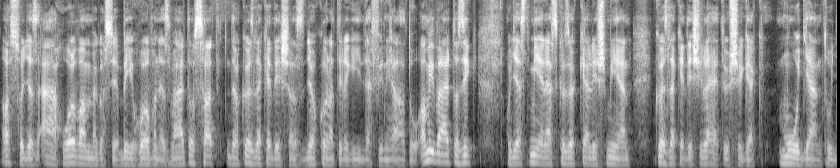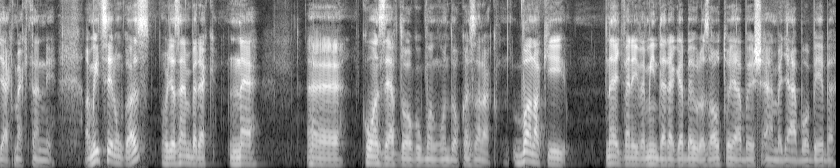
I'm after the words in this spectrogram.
Az, hogy az A hol van, meg az, hogy a B hol van, ez változhat, de a közlekedés az gyakorlatilag így definiálható. Ami változik, hogy ezt milyen eszközökkel és milyen közlekedési lehetőségek módján tudják megtenni. A mi célunk az, hogy az emberek ne konzerv dolgokban gondolkozzanak. Van, aki 40 éve minden reggel beül az autójába, és elmegy A-ból B-be.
